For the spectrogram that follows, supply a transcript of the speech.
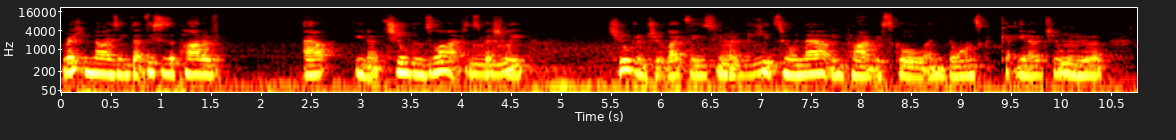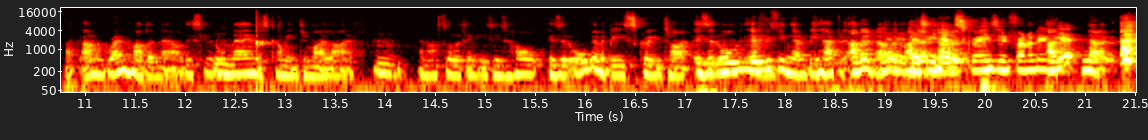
recognizing that this is a part of our you know children's lives Mhm. especially children chil- like these you know Mhm. kids who are now in primary school and the ones you know children Mm. who are like i'm a grandmother now this little Mm. man has come into my life Mm. and i sort of think is his whole is it all going to be screen time is it all Mm. everything going to be happening i don't know Yeah, I Has he know. had screens in front of him I- yet? no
